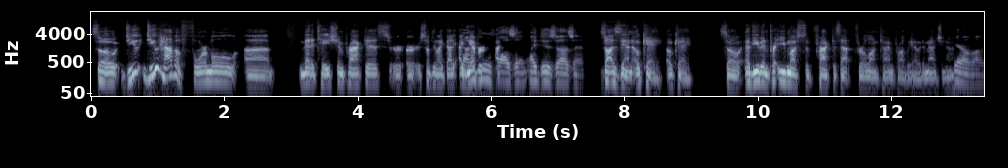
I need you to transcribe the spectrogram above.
So do you do you have a formal uh, meditation practice or, or something like that? I, I never. Do zazen. I, I do zazen. Zazen. Okay. Okay. So have you been? You must have practiced that for a long time, probably. I would imagine. Huh? Yeah, a long.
